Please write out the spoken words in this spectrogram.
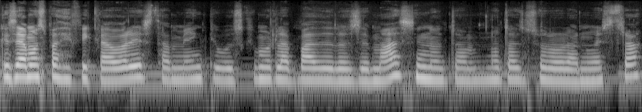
Que seamos pacificadores también, que busquemos la paz de los demás y no tan, no tan solo la nuestra.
